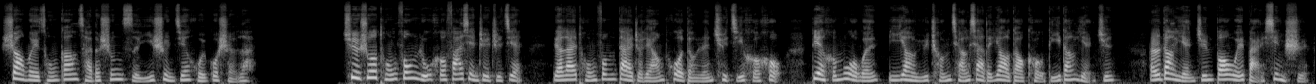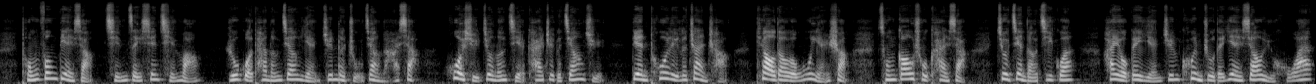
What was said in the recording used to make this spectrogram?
尚未从刚才的生死一瞬间回过神来。却说童风如何发现这支箭？原来童风带着梁破等人去集合后，便和莫文一样于城墙下的要道口抵挡燕军。而当燕军包围百姓时，童风便想擒贼先擒王。如果他能将燕军的主将拿下，或许就能解开这个僵局。便脱离了战场，跳到了屋檐上，从高处看下，就见到机关，还有被燕军困住的燕霄与胡安。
